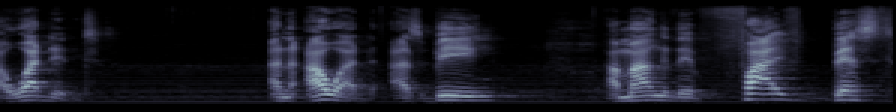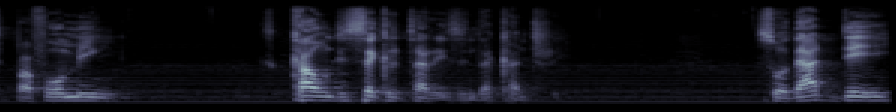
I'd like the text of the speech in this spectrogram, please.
awarded an award as being among the five best performing county secretaries in the country. So that day,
